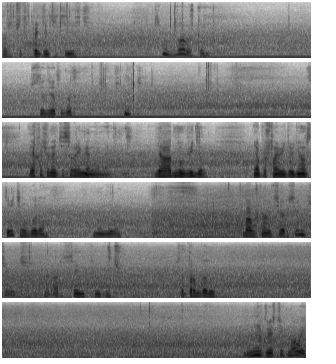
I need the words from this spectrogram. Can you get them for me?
даже что-то пакетики есть. Ну, бабушка. 69 год. Смерть. Я хочу найти современные могилы. Я одну видел. Я в прошлом видео 93 -го года могила. Бабушка Алексей Арсентьевич. Арсентьевич. В 62 году. Ну, крестик новый.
